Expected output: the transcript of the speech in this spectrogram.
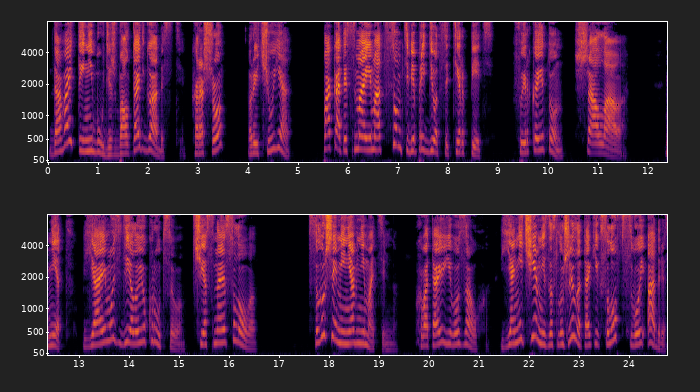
давай ты не будешь болтать гадости, хорошо? Рычу я. Пока ты с моим отцом тебе придется терпеть. Фыркает он. Шалава. Нет, я ему сделаю Круцеву. Честное слово. Слушай меня внимательно. Хватаю его за ухо. Я ничем не заслужила таких слов в свой адрес.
